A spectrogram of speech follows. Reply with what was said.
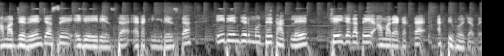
আমার যে রেঞ্জ আছে, এই যে এই রেঞ্জটা অ্যাটাকিং রেঞ্জটা এই রেঞ্জের মধ্যে থাকলে সেই জায়গাতে আমার অ্যাটাকটা অ্যাক্টিভ হয়ে যাবে।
